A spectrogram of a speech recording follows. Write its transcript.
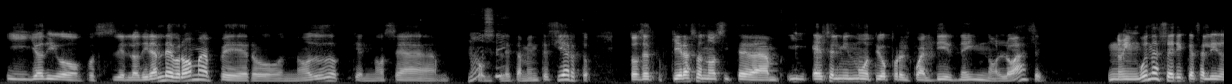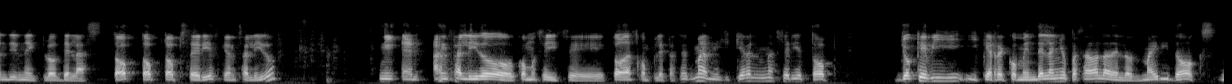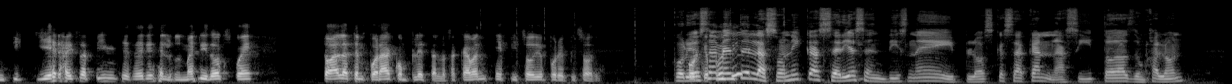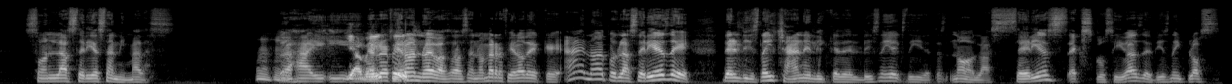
Y yo digo, pues lo dirán de broma, pero no dudo que no sea completamente cierto. Entonces, quieras o no, si te da, y es el mismo motivo por el cual Disney no lo hace. Ninguna serie que ha salido en Disney Plus de las top, top, top series que han salido, ni han salido, ¿cómo se dice?, todas completas. Es más, ni siquiera una serie top yo que vi y que recomendé el año pasado la de los Mighty Dogs, ni siquiera esa pinche serie de los Mighty Dogs fue toda la temporada completa, lo sacaban episodio por episodio. Curiosamente, pues, las únicas series en Disney Plus que sacan así todas de un jalón son las series animadas. Ajá, y, me refiero a nuevas, o sea, no me refiero de que, ah, no, pues las series de, del Disney Channel y que del Disney XD, no, las series exclusivas de Disney Plus.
